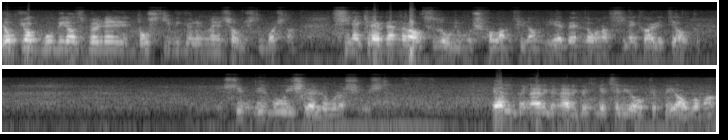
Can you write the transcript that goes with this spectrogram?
Yok yok bu biraz böyle dost gibi görünmeye çalıştı baştan. Sineklerden rahatsız oluyormuş falan filan diye. Ben de ona sinek aleti aldım. Şimdi bu işlerle uğraşıyor işte. Her gün her gün her gün getiriyor o köpeği avlama.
